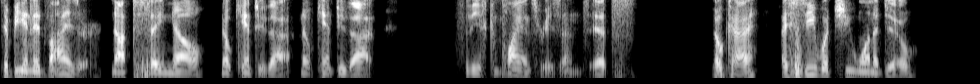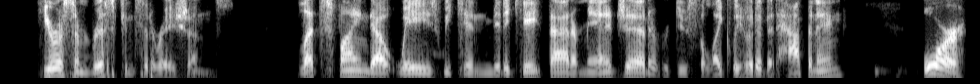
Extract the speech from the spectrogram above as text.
to be an advisor, not to say no, no, can't do that, no, can't do that for these compliance reasons. It's mm-hmm. okay, I see what you want to do. Here are some risk considerations. Let's find out ways we can mitigate that or manage it or reduce the likelihood of it happening. Or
